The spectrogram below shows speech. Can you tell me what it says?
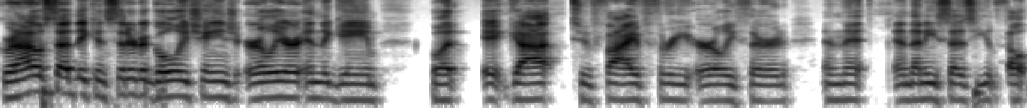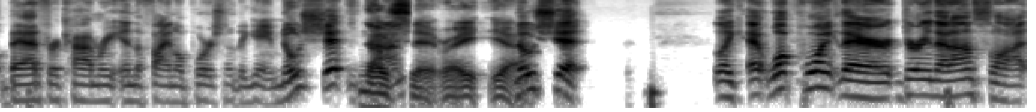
Granato said they considered a goalie change earlier in the game, but it got to 5-3 early third, and that and then he says he felt bad for Comrie in the final portion of the game. No shit. no shit, right? Yeah. No shit. Like at what point there during that onslaught?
